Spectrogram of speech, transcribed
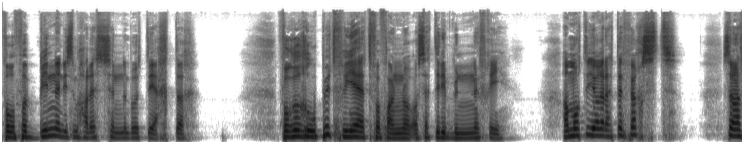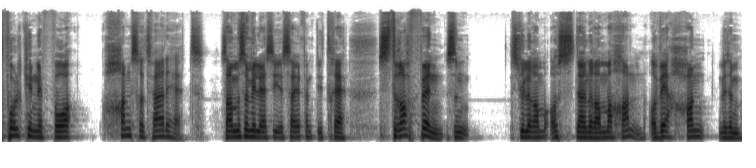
for å forbinde de som hadde syndebrutte hjerter. For å rope ut frihet for fanger og sette de bundne fri. Han måtte gjøre dette først, sånn at folk kunne få hans rettferdighet. Samme som vi leser i Isaiah 53. Straffen som skulle ramme oss, den rammer han. Og ved han liksom,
